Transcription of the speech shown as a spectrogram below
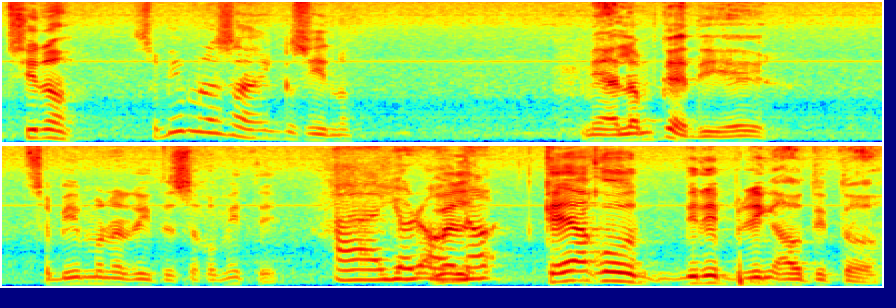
sino? Sabihin mo na sa akin kung sino. May alam ka, di eh. Sabihin mo na rito sa committee. Ah, Your Well, Honor, kaya ako binibring out ito.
